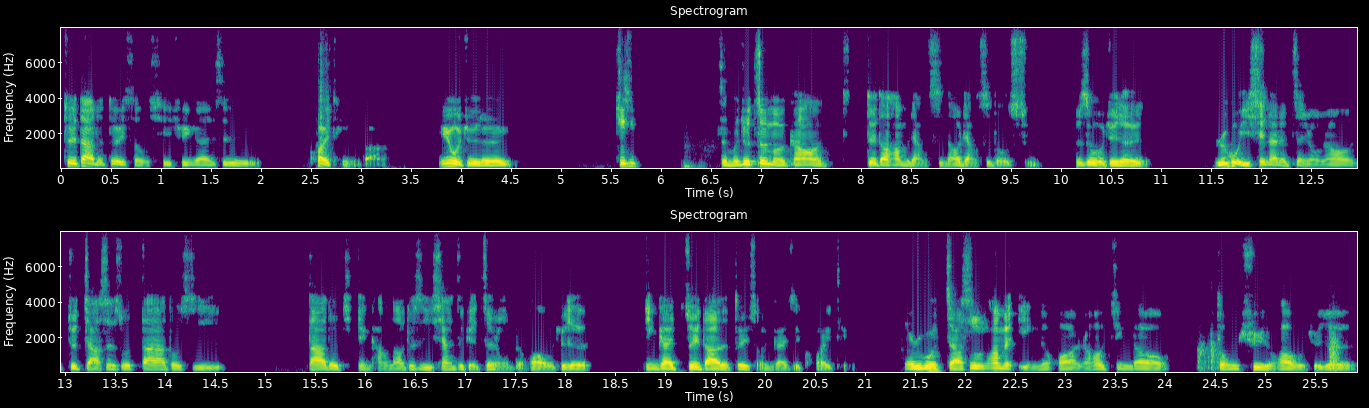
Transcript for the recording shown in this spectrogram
最大的对手西区应该是快艇吧，因为我觉得就是怎么就这么刚好对到他们两次，然后两次都输。就是我觉得如果以现在的阵容，然后就假设说大家都是大家都健康，然后就是以现在这个阵容的话，我觉得应该最大的对手应该是快艇。那如果假设说他们赢的话，然后进到东区的话，我觉得。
